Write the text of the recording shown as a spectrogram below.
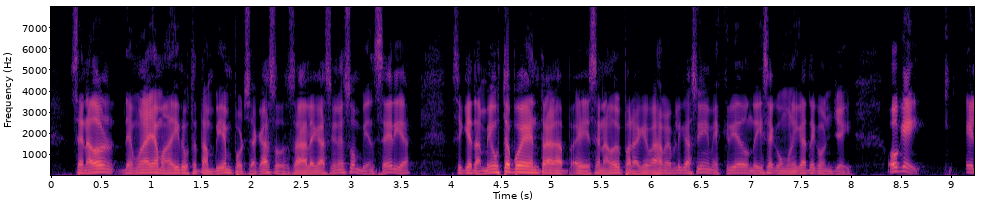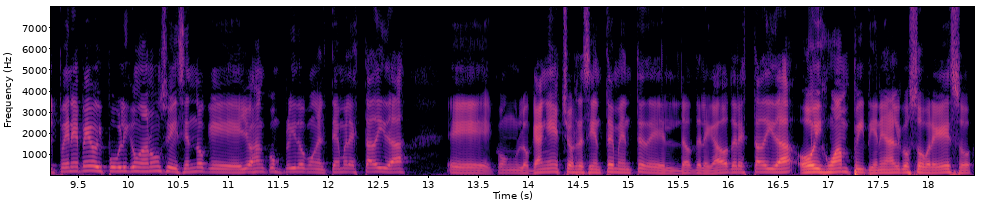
senador, deme una llamadita usted también, por si acaso. Esas alegaciones son bien serias. Así que también usted puede entrar, eh, senador, para que baje mi aplicación y me escriba donde dice comunícate con Jay. Ok, el PNP hoy publica un anuncio diciendo que ellos han cumplido con el tema de la estadidad eh, con lo que han hecho recientemente de los delegados de la estadidad. Hoy Juanpi tiene algo sobre eso.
